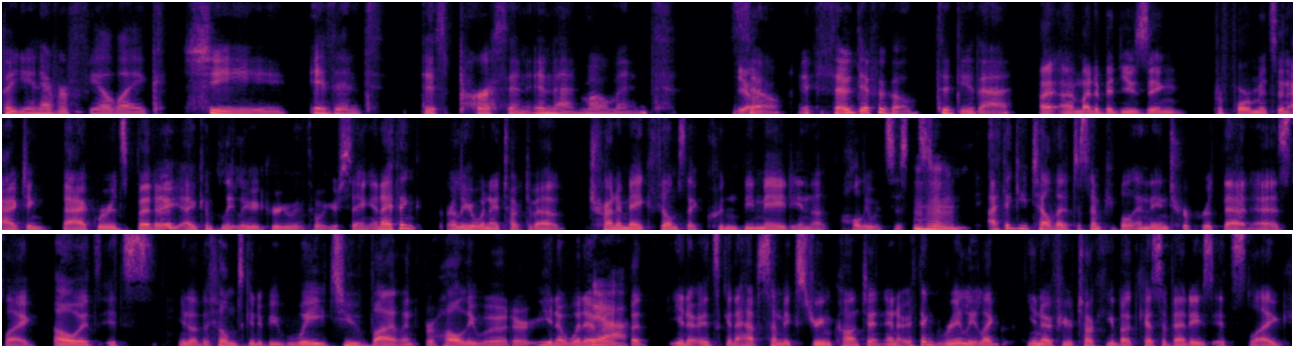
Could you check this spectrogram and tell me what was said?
but you never feel like she isn't this person in that moment. Yeah. So it's so difficult to do that. I, I might have been using performance and acting backwards, but I, I, completely agree with what you're saying. And I think earlier when I talked about trying to make films that couldn't be made in the Hollywood system, mm-hmm. I think you tell that to some people and they interpret that as like, oh, it's it's you know the film's going to be way too violent for Hollywood or you know whatever. Yeah. But you know it's going to have some extreme content. And I think really like you know if you're talking about Cassavetes, it's like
